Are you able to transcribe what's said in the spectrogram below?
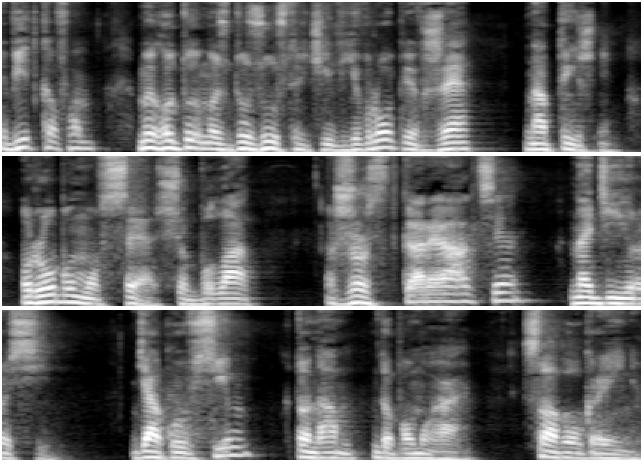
Віткафом. Ми готуємось до зустрічі в Європі вже на тижні. Робимо все, щоб була жорстка реакція на дії Росії. Дякую всім, хто нам допомагає. Слава Україні!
